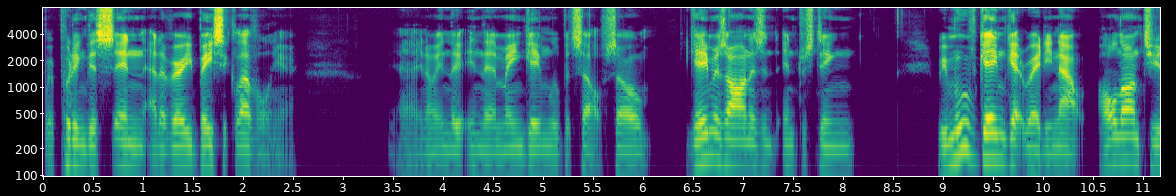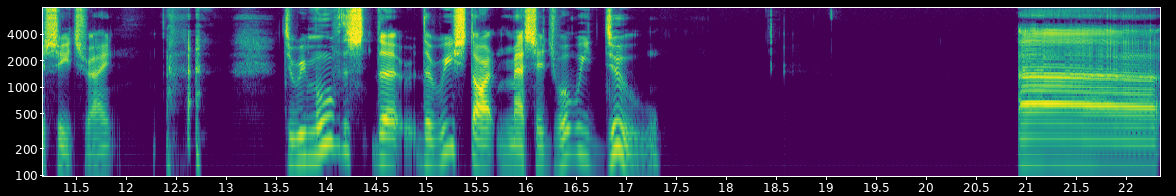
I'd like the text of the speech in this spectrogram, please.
we're putting this in at a very basic level here. Uh, you know, in the in the main game loop itself. So game is on isn't interesting. Remove game get ready. Now hold on to your seats, right? to remove this, the the restart message, what we do Uh,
